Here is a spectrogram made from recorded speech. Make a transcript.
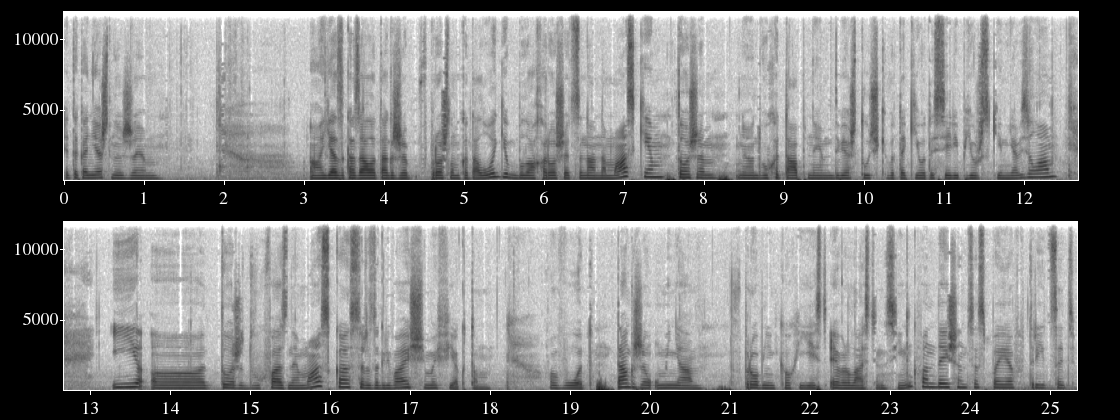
Это, конечно же, я заказала также в прошлом каталоге, была хорошая цена на маски, тоже э, двухэтапные, две штучки, вот такие вот из серии Pure Skin я взяла. И э, тоже двухфазная маска с разогревающим эффектом. Вот. Также у меня в пробниках есть Everlasting Sink Foundation с SPF 30,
